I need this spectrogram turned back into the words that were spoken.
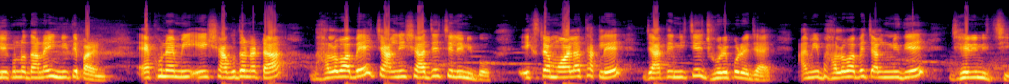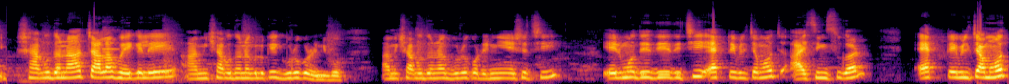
যে কোনো দানাই নিতে পারেন। এখন আমি এই সাগুদানাটা ভালোভাবে চালনির সাহায্যে চেলে নিব। এক্সট্রা ময়লা থাকলে যাতে নিচে ঝরে পড়ে যায়। আমি ভালোভাবে চালনি দিয়ে ঝেড়ে নিচ্ছি। সাগুদানা চালা হয়ে গেলে আমি সাগুদানাগুলোকে গুঁড়ো করে নিব। আমি সাগুদানা গুঁড়ো করে নিয়ে এসেছি। এর মধ্যে দিয়ে দিচ্ছি এক টেবিল চামচ আইসিং সুগার, এক টেবিল চামচ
